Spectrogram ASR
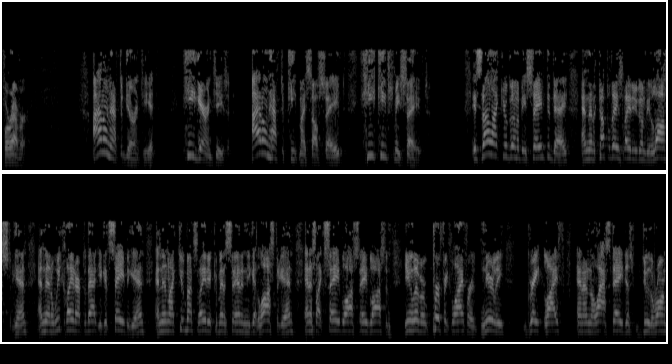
forever. I don't have to guarantee it, He guarantees it. I don't have to keep myself saved, He keeps me saved. It's not like you're going to be saved today, and then a couple days later you're going to be lost again, and then a week later after that you get saved again, and then like two months later you commit a sin and you get lost again, and it's like saved, lost, saved, lost, and you can live a perfect life or nearly great life, and on the last day just do the wrong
